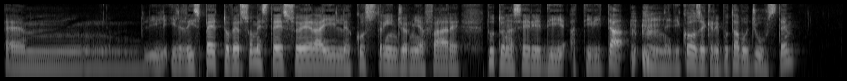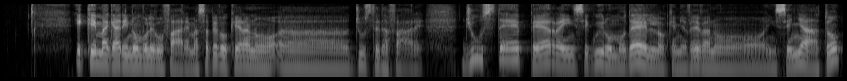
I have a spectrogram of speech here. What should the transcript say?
ehm, il, il, rispetto verso me stesso era il costringermi a fare tutta una serie di attività e di cose che reputavo giuste e che magari non volevo fare, ma sapevo che erano uh, giuste da fare, giuste per inseguire un modello che mi avevano insegnato,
